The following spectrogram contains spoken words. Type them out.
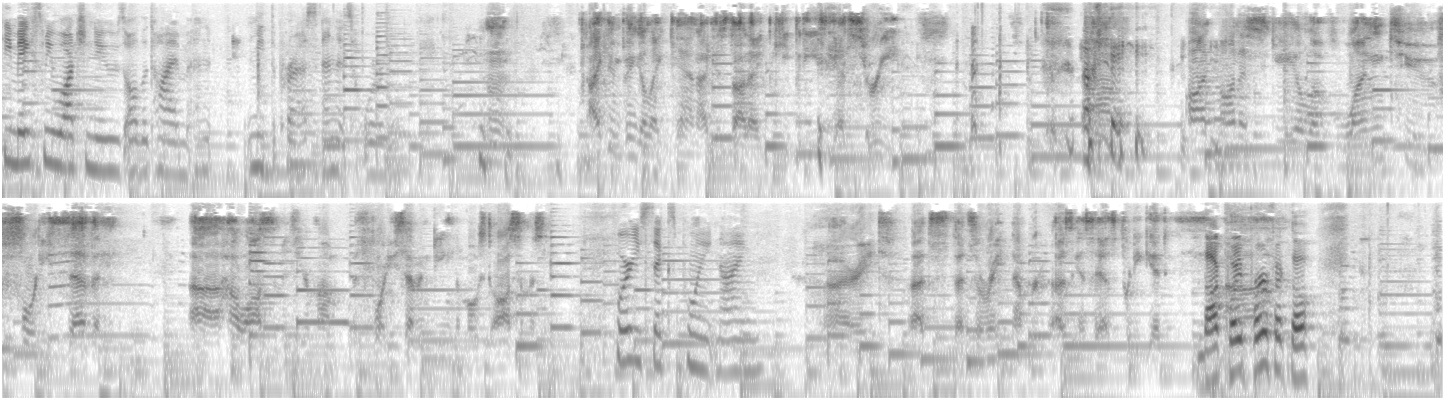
he makes me watch news all the time and meet the press, and it's horrible. Hmm. I can think of like ten. I just thought I'd keep it easy at three. Okay. On on a scale of one to forty-seven, uh, how awesome is your mom? With forty-seven being the most awesomest. 46.9. All right, that's that's a right number. I was gonna say that's pretty good. Not quite perfect though.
